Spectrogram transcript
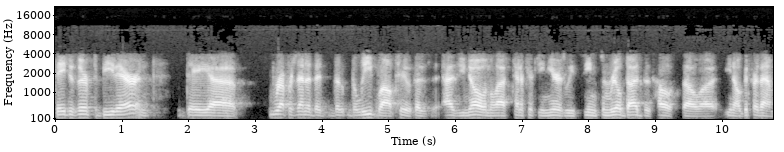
they deserve to be there, and they uh, represented the, the the league well too. Because as you know, in the last ten or fifteen years, we've seen some real duds as hosts. So uh, you know, good for them.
